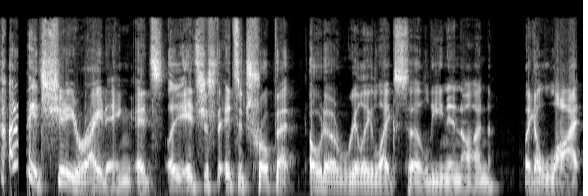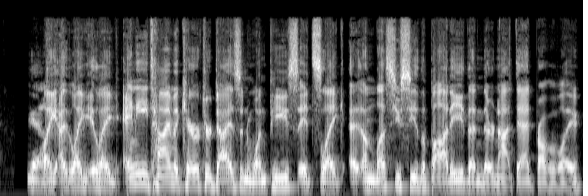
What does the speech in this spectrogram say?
I don't think it's shitty writing. It's it's just it's a trope that Oda really likes to lean in on, like a lot. Yeah. Like I like like any time a character dies in One Piece, it's like uh, unless you see the body, then they're not dead, probably.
